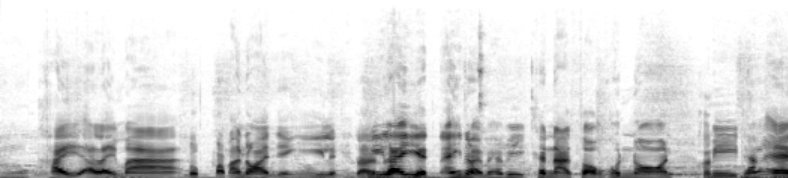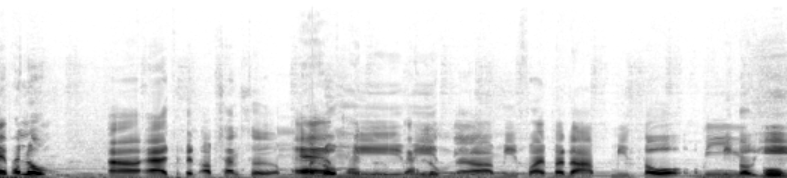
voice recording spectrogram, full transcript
มป์ใครอะไรมาปุ๊บปั๊บมานอนอย่างนี้เลยได้มีเลยรายละเอียดให้หน่อยไหมครับพี่ขนาด 2 คนนอน ครับ มีทั้งแอร์พัดลม อ่าแอร์จะเป็นออปชั่นเสริมแอร์พัดลม option มีเสริมพัดมีลมมี อ่ามีไฟประดับมีโต๊ะมีเก้าฟูอี้ก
